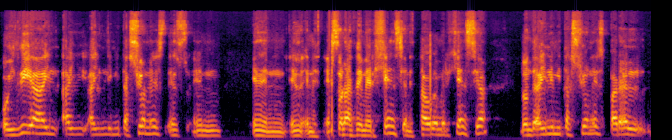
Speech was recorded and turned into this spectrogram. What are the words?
Hoy día hay, hay, hay limitaciones en en, zonas de emergencia, en estado de emergencia, donde hay limitaciones para el,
